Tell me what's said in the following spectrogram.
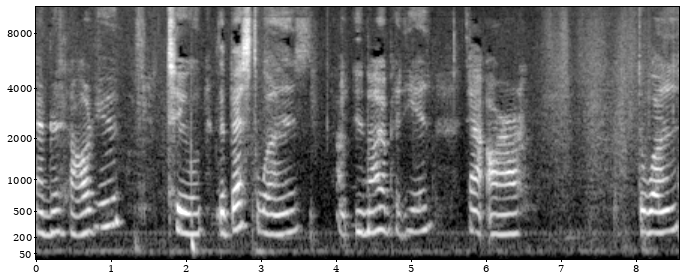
and mythology to the best ones, in my opinion, that are the ones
